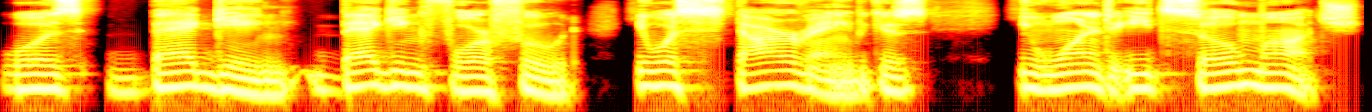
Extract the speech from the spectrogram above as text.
was begging, begging for food. He was starving because he wanted to eat so much.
